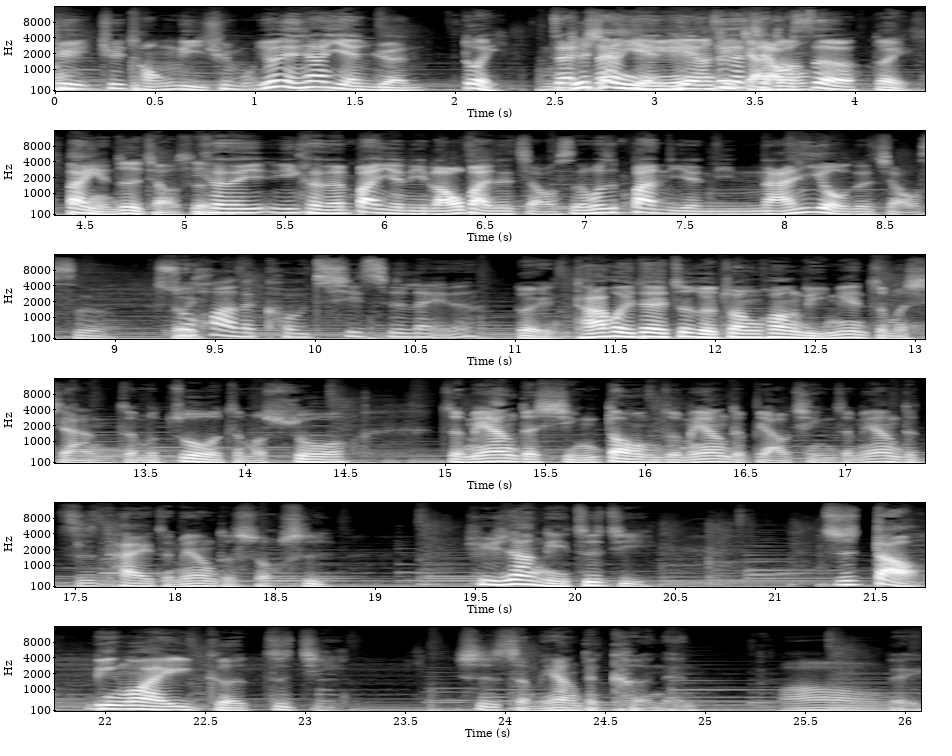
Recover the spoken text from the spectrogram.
去去同理，去模，有点像演员。对，你就像演员这个角色，对，扮演这个角色。你可能你可能扮演你老板的角色，或是扮演你男友的角色，说话的口气之类的。对，他会在这个状况里面怎么想、怎么做、怎么说、怎么样的行动、怎么样的表情、怎么样的姿态、怎么样的手势，去让你自己知道另外一个自己是什么样的可能。哦，对。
